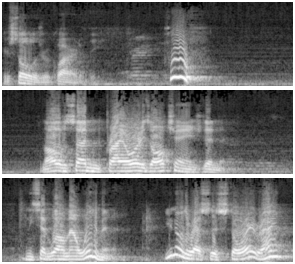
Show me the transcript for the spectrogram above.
your soul is required of thee. Whew! And all of a sudden, the priorities all changed, didn't it? And he said, Well, now, wait a minute. You know the rest of this story, right?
